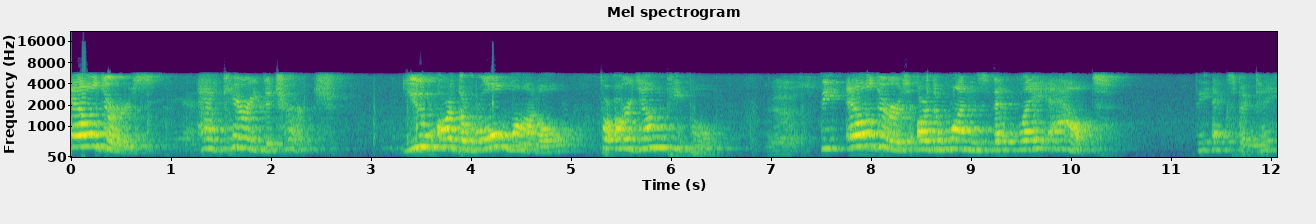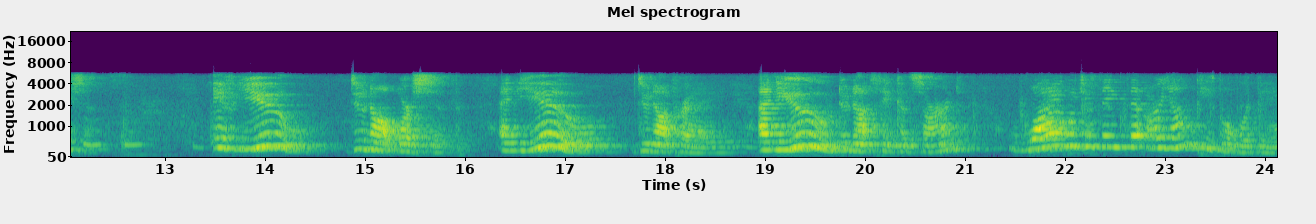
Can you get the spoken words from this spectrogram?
elders have carried the church. You are the role model for our young people. Yes. The elders are the ones that lay out the expectations. If you do not worship, and you do not pray, and you do not seem concerned, why would you think that our young people would be?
